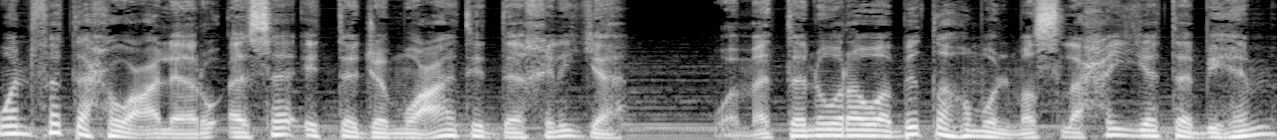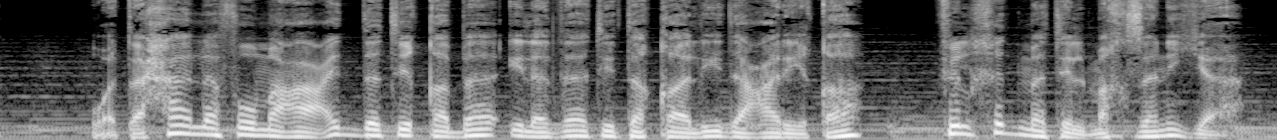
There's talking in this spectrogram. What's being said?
وانفتحوا على رؤساء التجمعات الداخلية ومتنوا روابطهم المصلحية بهم وتحالفوا مع عدة قبائل ذات تقاليد عريقة في الخدمة المخزنية.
